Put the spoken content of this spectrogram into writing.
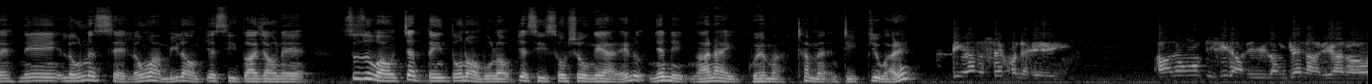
လည်းနေအိမ်အလုံး20လုံးဝမီးလောင်ပျက်စီးသွားကြောင်းနဲ့စုစုပေါင်းကြက်သိန်း3000ဘိုးလောက်ပျက်စီးဆုံးရှုံးခဲ့ရတယ်လို့ညနေ9နာရီခွဲမှာထပ်မံအတည်ပြုပါတယ်ဒီကနေ့ဆက်ခွန်တဲ့အိမ်အားလုံးပစ္စည်းဓာတ်တွေလောင်ကျွမ်းတာတွေကတော့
